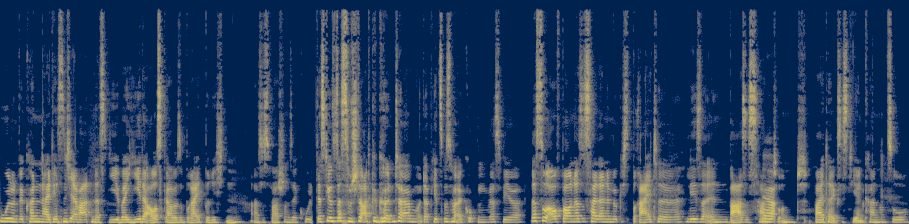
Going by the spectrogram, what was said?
cool und wir können halt jetzt nicht erwarten, dass die über jede Ausgabe so breit berichten. Also es war schon sehr cool, dass die uns das zum Start gegönnt haben und ab jetzt müssen wir halt gucken, dass wir das so aufbauen, dass es halt eine möglichst breite Leserin-Basis hat Ja. und weiter existieren kann und so.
